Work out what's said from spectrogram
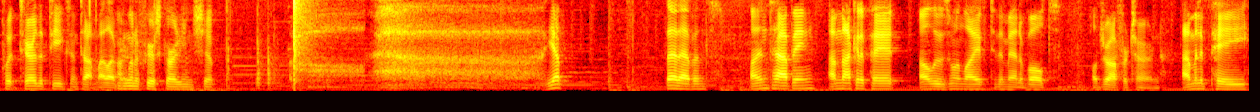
Put tear the peaks on top of my library. I'm gonna fierce guardianship. Yep. That happens. Untapping. I'm not gonna pay it. I'll lose one life to the mana vault. I'll draw for turn. I'm gonna pay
